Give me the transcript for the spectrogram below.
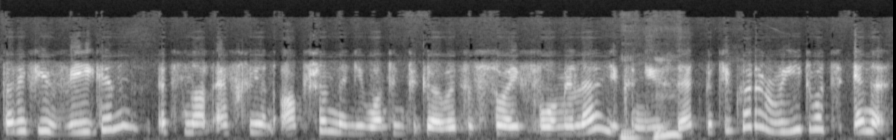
but if you're vegan, it's not actually an option. Then you're wanting to go with a soy formula, you can use that, but you've got to read what's in it.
